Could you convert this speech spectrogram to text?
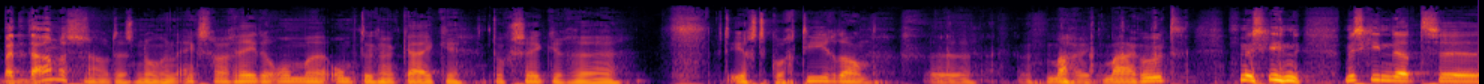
bij de dames. Nou, dat is nog een extra reden om, eh, om te gaan kijken. Toch zeker eh, het eerste kwartier dan, eh, Mark. Maar goed, misschien, misschien dat, eh,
